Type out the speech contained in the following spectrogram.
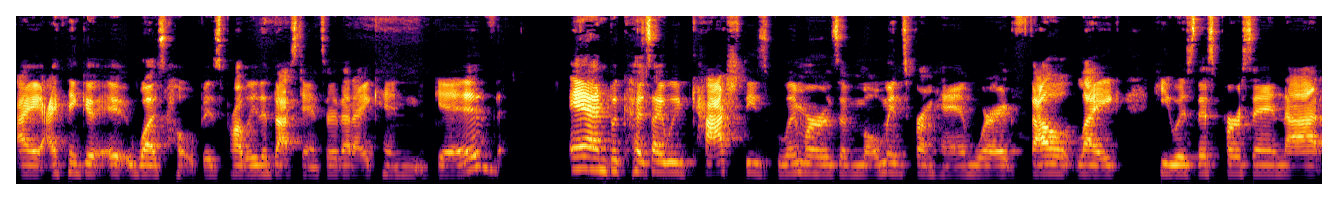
I, I think it, it was hope, is probably the best answer that I can give and because I would catch these glimmers of moments from him where it felt like he was this person that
